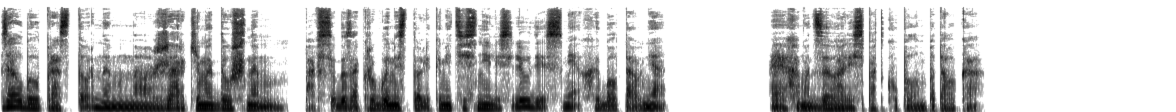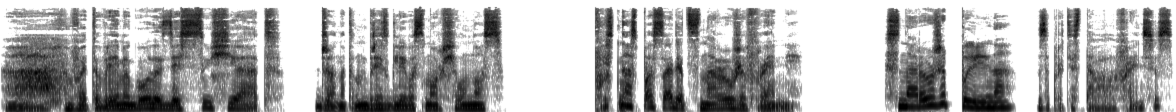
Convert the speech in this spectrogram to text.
Зал был просторным, но жарким и душным. Повсюду за круглыми столиками теснились люди, смех и болтовня. Эхом отзывались под куполом потолка. «А, в это время года здесь сущий ад», — Джонатан брезгливо сморщил нос. «Пусть нас посадят снаружи, Фрэнни». «Снаружи пыльно», — запротестовала Фрэнсис.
